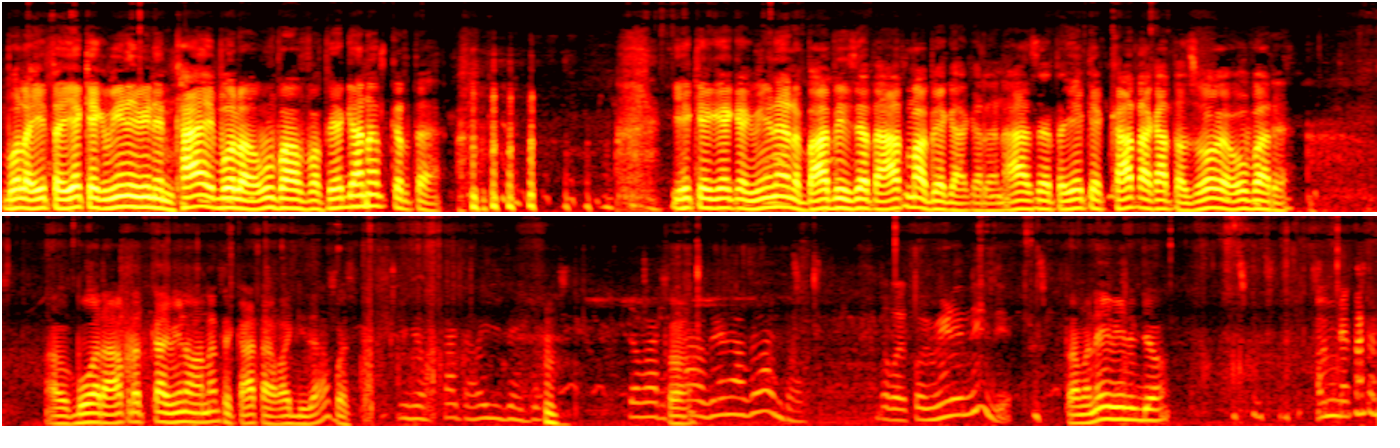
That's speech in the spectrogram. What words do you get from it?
બોલો એ તો એક એક વીણી વીણીને ખાય બોલો ઊભા ઊભા ભેગા નથી કરતા. એક એક એક એક વીણે ને ભાભી છે તો હાથમાં ભેગા કરે ને આ છે તો એક એક ખાતા ખાતા જોવે ઊભા રહે. હવે બોર આપણે જ કાંઈ વીણવા નથી કાંટા વાગી જાય પછી. તમે નહીં વીણી દો? અમને કાંટા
